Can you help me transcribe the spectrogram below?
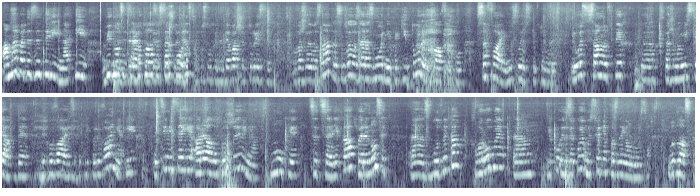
Амеба дизентерійна і відноситься до класу старкода. Послухайте, для ваших туристів важливо знати, особливо зараз модні такі тури в Африку, сафарі, мисливські тури. І ось саме в тих, е, скажімо, місцях, де відбуваються такі полювання, і ці місця є ареалом поширення мухи ЦЦ, яка переносить е, збудника хвороби, е, з якою ми сьогодні познайомилися. Будь ласка,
